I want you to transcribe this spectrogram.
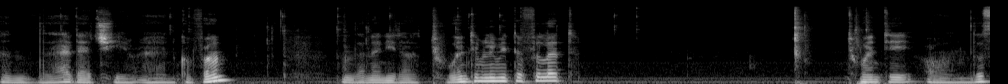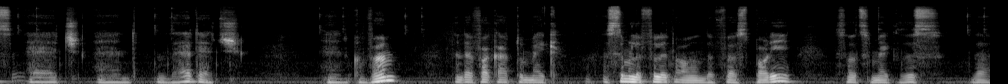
and that edge here and confirm. And then I need a 20 millimeter fillet. 20 on this edge and that edge. And confirm. And I forgot to make a similar fillet on the first body. So let's make this the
